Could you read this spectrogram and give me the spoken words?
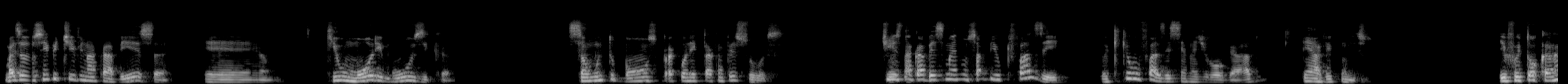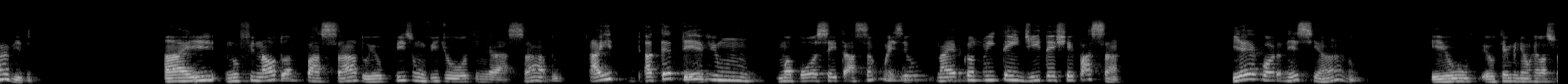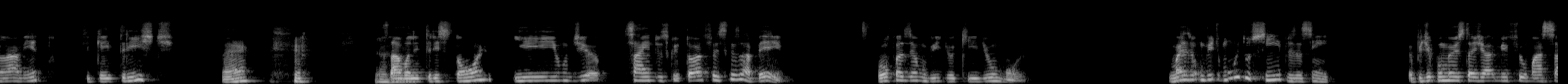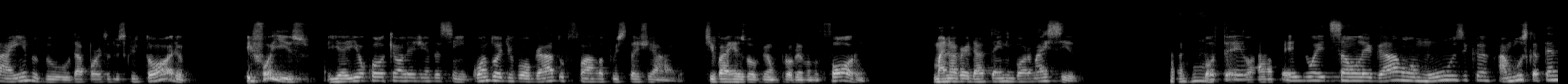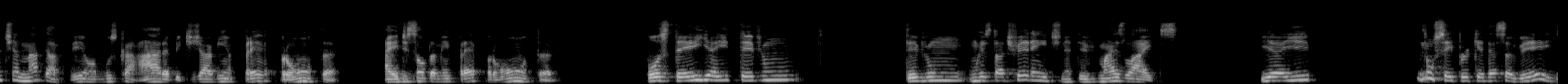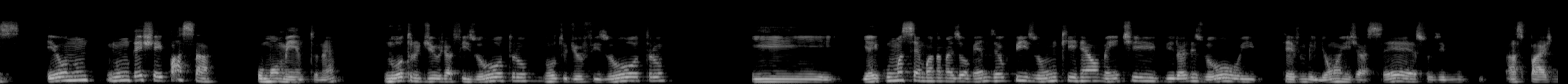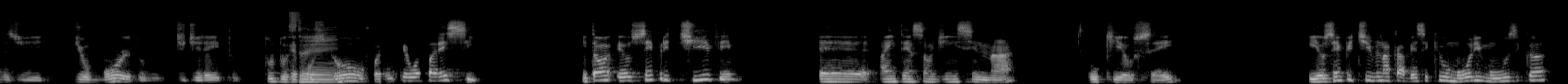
Mas eu sempre tive na cabeça é, que humor e música são muito bons para conectar com pessoas. Tinha isso na cabeça, mas não sabia o que fazer. Então, o que, que eu vou fazer sendo advogado que tem a ver com isso? E fui tocar na vida. Aí, no final do ano passado, eu fiz um vídeo ou outro engraçado. Aí até teve um, uma boa aceitação, mas eu, na época, eu não entendi e deixei passar. E aí, agora, nesse ano, eu, eu terminei um relacionamento, fiquei triste, né? Uhum. Estava ali tristonho, e um dia, saindo do escritório, falei, quer saber? Vou fazer um vídeo aqui de humor. Mas um vídeo muito simples, assim. Eu pedi para o meu estagiário me filmar saindo do, da porta do escritório e foi isso. E aí eu coloquei uma legenda assim: quando o advogado fala para o estagiário que vai resolver um problema no fórum, mas na verdade está indo embora mais cedo. Uhum. Botei lá, fez uma edição legal, uma música. A música até não tinha nada a ver, uma música árabe que já vinha pré-pronta. A edição também pré-pronta postei e aí teve um teve um, um resultado diferente, né? Teve mais likes. E aí, não sei porque dessa vez eu não, não deixei passar o momento, né? No outro dia eu já fiz outro, no outro dia eu fiz outro. E, e aí, com uma semana mais ou menos, eu fiz um que realmente viralizou e teve milhões de acessos e as páginas de, de humor do, de direito, tudo repostou, Sim. foi aí que eu apareci. Então, eu sempre tive é, a intenção de ensinar o que eu sei, e eu sempre tive na cabeça que humor e música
